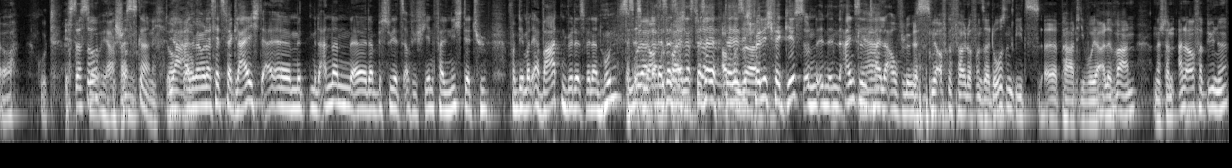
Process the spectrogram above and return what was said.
ja, gut. Ist das so? So, ja, ich schon. weiß es gar nicht. ja, also wenn man das jetzt vergleicht äh, mit, mit anderen, äh, dann bist du jetzt auf jeden Fall nicht der Typ, von dem man erwarten würde, dass wenn ein Hund Das ist mir dass, er, dass, er, dass er sich völlig vergisst und in, in Einzelteile Ja. auflöst. Das ist mir aufgefallen auf unserer Dosenbeats-Party, wo ja alle waren. Und dann standen alle auf der Bühne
